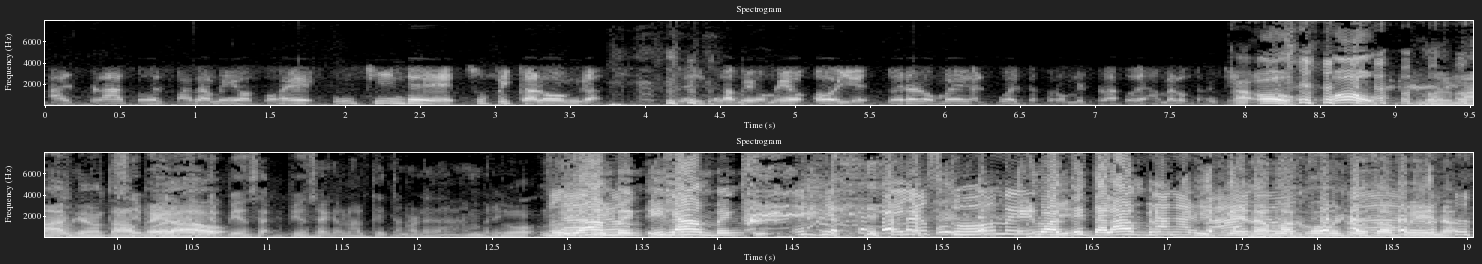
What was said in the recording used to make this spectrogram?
al plato del pana mío a coger un chin de su picalonga. Y le dice el amigo mío, oye, tú eres el Omega, el fuerte, pero mi plato déjamelo tranquilo. Ah, oh, oh. Normal que no estaba Sí, porque la gente pegado. piensa, piensa que a los artistas no les da hambre. No, No, y lamben, y lamben. Ellos comen. Y los artistas lamben. Y que nada más comen cosas finas.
